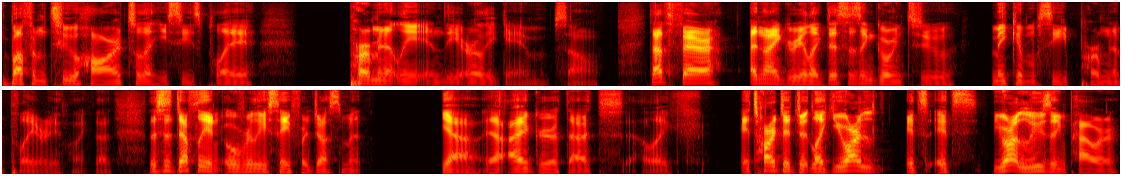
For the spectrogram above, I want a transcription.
buff him too hard so that he sees play permanently in the early game. So that's fair. And I agree, like this isn't going to make him see permanent play or anything like that. This is definitely an overly safe adjustment. Yeah, yeah, I agree with that. Like, it's hard to ju- like you are. It's it's you are losing power,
